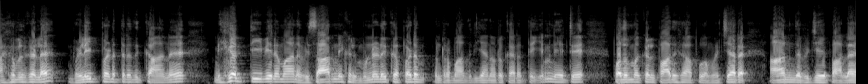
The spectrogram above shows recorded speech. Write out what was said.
தகவல்களை வெளிப்படுத்துறதுக்கான மிக தீவிரமான விசாரணைகள் முன்னெடுக்கப்படும் என்ற மாதிரியான ஒரு கருத்தையும் நேற்று பொதுமக்கள் பாதுகாப்பு அமைச்சர் ஆனந்த விஜய் விஜயபால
